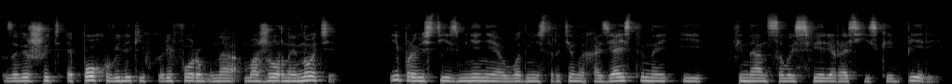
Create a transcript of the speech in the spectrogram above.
завершить эпоху великих реформ на мажорной ноте и провести изменения в административно-хозяйственной и финансовой сфере Российской империи.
